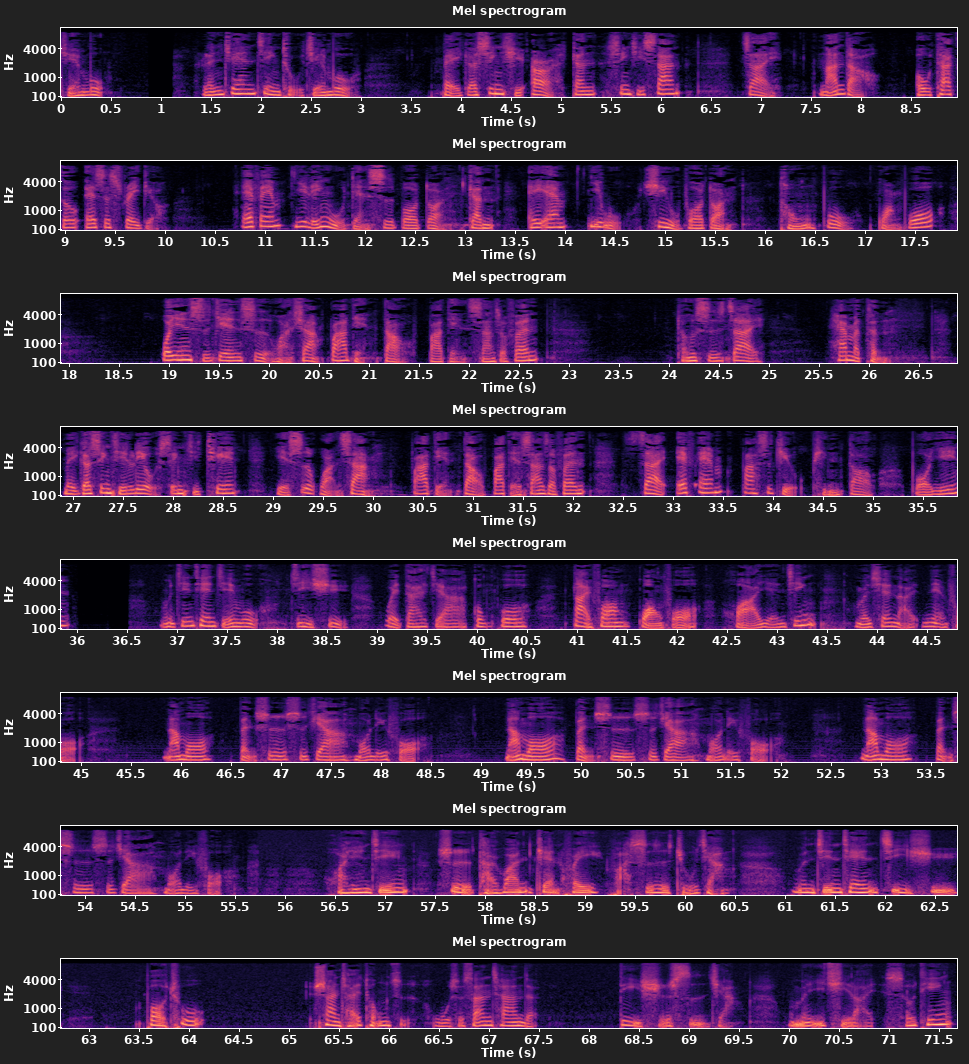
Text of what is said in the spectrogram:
节目。《人间净土》节目每个星期二跟星期三在南岛 Otago S Radio FM 一零五点四波段跟 AM 一五七五波段同步广播。播音时间是晚上八点到八点三十分。同时在 Hamilton 每个星期六、星期天也是晚上八点到八点三十分，在 FM 八十九频道播音。我们今天节目继续为大家公播《大方广佛华严经》。我们先来念佛：南无本师释迦牟尼佛，南无本师释迦牟尼佛，南无。本师释迦牟尼佛，《华严经》是台湾建辉法师主讲。我们今天继续播出善财童子五十三餐的第十四讲，我们一起来收听。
